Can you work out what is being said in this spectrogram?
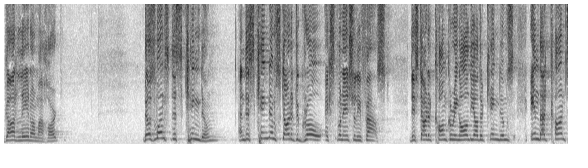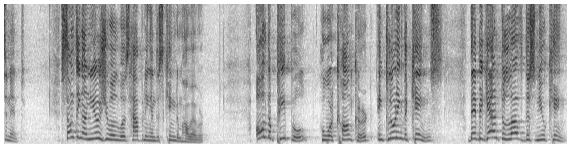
God laid on my heart. There was once this kingdom, and this kingdom started to grow exponentially fast. They started conquering all the other kingdoms in that continent. Something unusual was happening in this kingdom, however. All the people who were conquered, including the kings, they began to love this new king.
